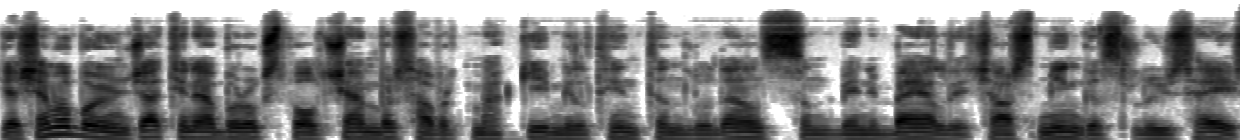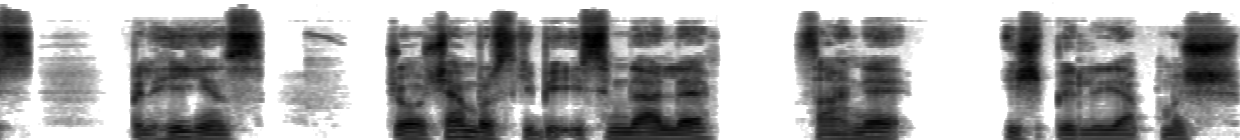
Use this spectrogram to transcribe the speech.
Yaşamı boyunca Tina Brooks, Paul Chambers, Howard McGee, Milt Hinton, Lou Donaldson, Benny Bailey, Charles Mingus, Louis Hayes, Bill Higgins, Joe Chambers gibi isimlerle sahne işbirliği yapmış,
